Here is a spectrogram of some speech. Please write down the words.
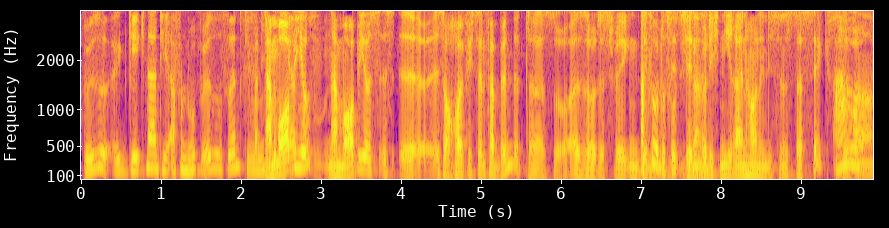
böse äh, Gegner, die einfach nur böse sind, die man nicht Na, Morbius, na, Morbius ist, äh, ist auch häufig sein Verbündeter, so. Also deswegen, den, so, den würde ich nie reinhauen in die Sinister Six, Ah.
